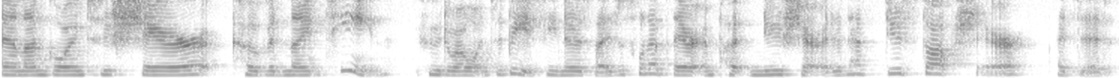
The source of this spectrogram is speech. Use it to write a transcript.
and I'm going to share COVID-19 who do I want to be? So you notice that I just went up there and put new share. I didn't have to do stop share. I did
